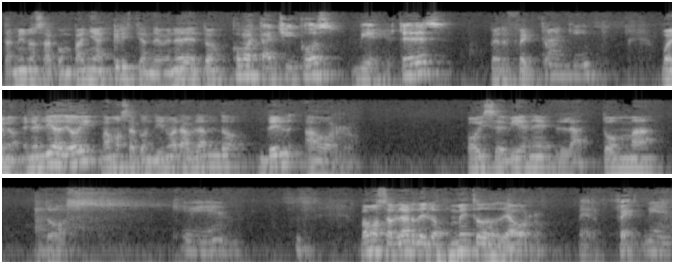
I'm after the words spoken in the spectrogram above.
También nos acompaña Cristian de Benedetto. ¿Cómo están chicos? Bien, ¿y ustedes? Perfecto. Tranqui. Bueno, en el día de hoy vamos a continuar hablando del ahorro. Hoy se viene la toma 2. Qué bien. Vamos a hablar de los métodos de ahorro. Perfecto. Bien.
